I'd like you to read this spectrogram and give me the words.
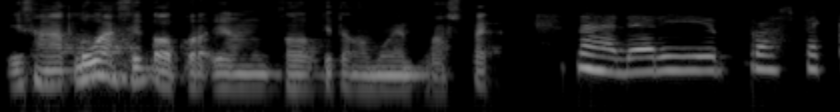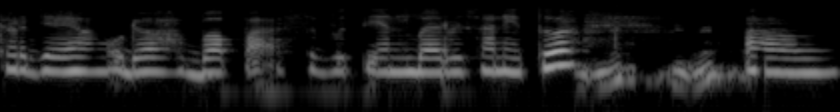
ya sangat luas sih kalau yang kalau kita ngomongin prospek. Nah dari prospek kerja yang udah bapak sebutin barusan itu, mm-hmm. um,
